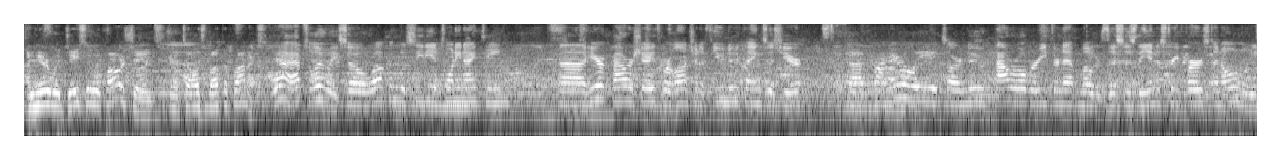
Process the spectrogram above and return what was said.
I'm here with Jason with PowerShades. You know, tell us about the products. Yeah, absolutely. So, welcome to CEDIA 2019. Uh, here at PowerShades, we're launching a few new things this year. Uh, primarily, it's our new Power over Ethernet motor. This is the industry first and only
